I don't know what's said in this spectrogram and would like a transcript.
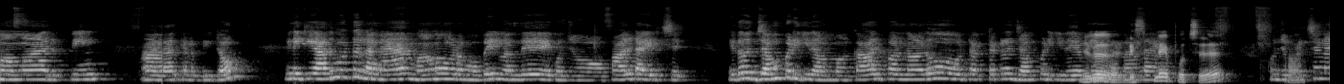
மாமா ரிப்பின் எல்லாரும் கிளம்பிட்டோம். இன்னைக்கு அது மட்டும் இல்லைங்க மாமாவோட மொபைல் வந்து கொஞ்சம் ஃபால்ட் ஆயிருச்சு. ஏதோ ஜம்ப் அடிக்குதாம்மா கால் பண்ணாலும் டக் டக்குன்னு ஜம்ப் அடிக்குது டிஸ்பிளே போச்சு. கொஞ்சம் பிரச்சனை.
